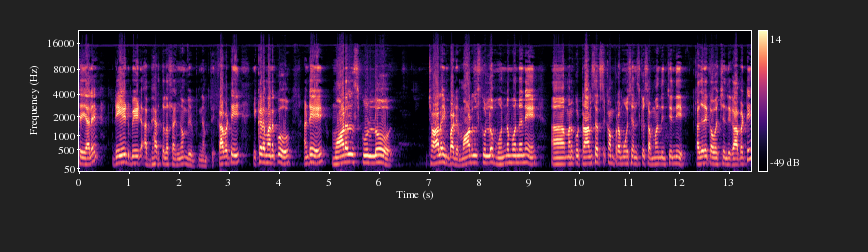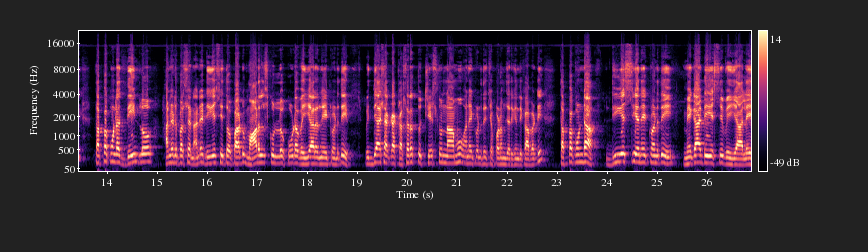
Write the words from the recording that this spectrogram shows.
చేయాలి. డేడ్ బేడ్ అభ్యర్థుల సంఘం విజ్ఞప్తి. కాబట్టి ఇక్కడ మనకు అంటే మోడల్ స్కూల్లో చాలా ఇంపార్టెంట్ మోడల్ స్కూల్లో మొన్న మొన్ననే మనకు ట్రాన్స్ఫర్స్ కమ్ ప్రమోషన్స్కి సంబంధించింది కదలిక వచ్చింది కాబట్టి తప్పకుండా దీంట్లో హండ్రెడ్ పర్సెంట్ అంటే డిఎస్సితో పాటు మోడల్ స్కూల్లో కూడా వెయ్యాలనేటువంటిది విద్యాశాఖ కసరత్తు చేస్తున్నాము అనేటువంటిది చెప్పడం జరిగింది కాబట్టి తప్పకుండా డిఎస్సి అనేటువంటిది మెగా డిఎస్సి వెయ్యాలి.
